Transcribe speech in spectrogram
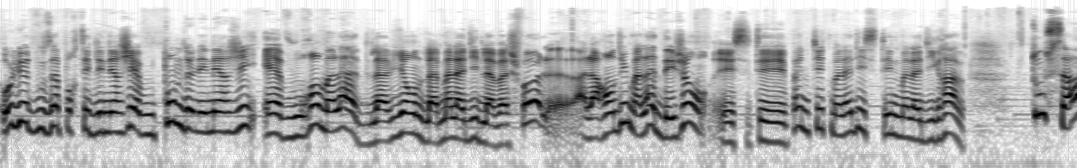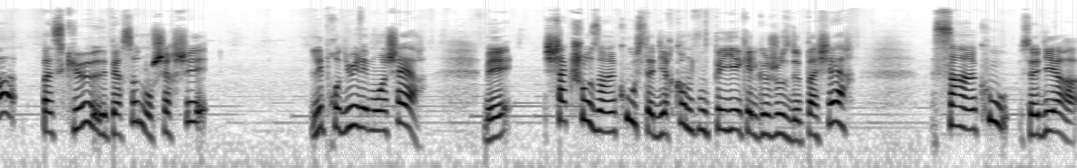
Au lieu de vous apporter de l'énergie, elle vous pompe de l'énergie et elle vous rend malade. La viande, la maladie de la vache folle, elle a rendu malade des gens. Et c'était pas une petite maladie, c'était une maladie grave. Tout ça parce que les personnes ont cherché les produits les moins chers. Mais chaque chose a un coût, c'est-à-dire quand vous payez quelque chose de pas cher, ça a un coût. Ça veut dire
